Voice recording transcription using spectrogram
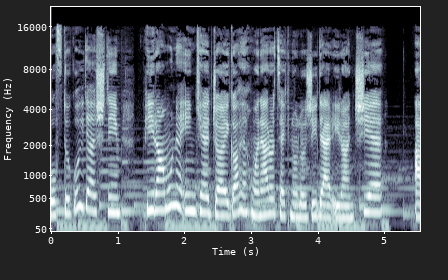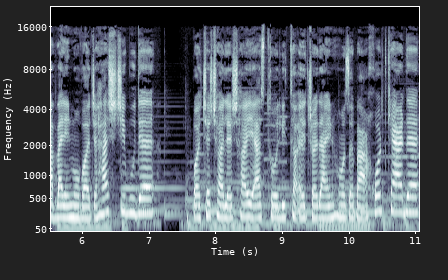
گفتگوی داشتیم پیرامون اینکه جایگاه هنر و تکنولوژی در ایران چیه اولین مواجهش چی بوده با چه چالش هایی از تولید تا اجرا در این حوزه برخورد کرده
